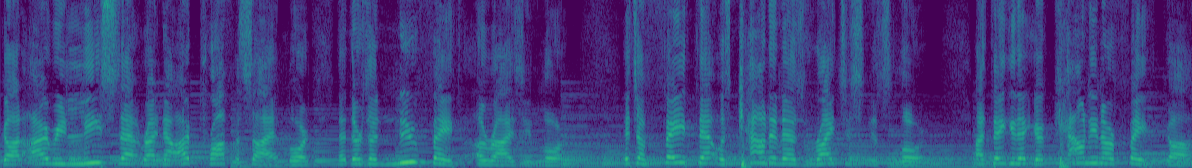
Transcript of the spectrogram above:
God, I release that right now. I prophesy it, Lord, that there's a new faith arising, Lord. It's a faith that was counted as righteousness, Lord. I thank you that you're counting our faith, God,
